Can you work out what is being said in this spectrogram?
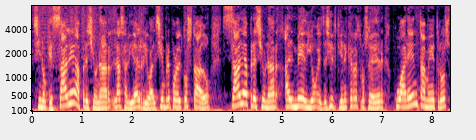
sino que sale a presionar la salida del rival siempre por el costado, sale a presionar al medio, es decir, tiene que retroceder 40 metros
